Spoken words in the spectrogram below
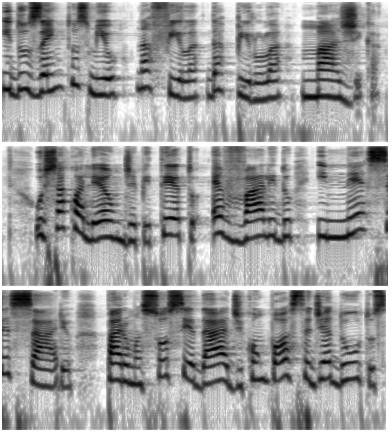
e 200 mil na fila da pílula mágica. O chacoalhão de epiteto é válido e necessário para uma sociedade composta de adultos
